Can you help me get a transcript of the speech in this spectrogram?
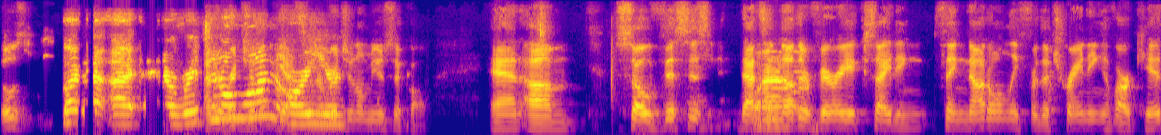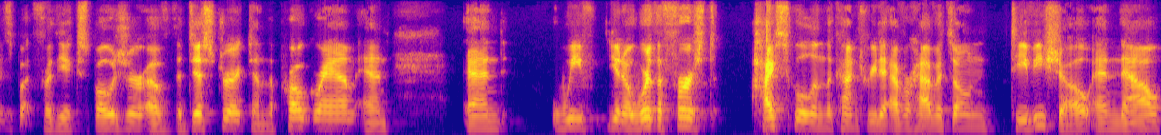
those but an, original an, original one yes, or an your... original musical. And um so this is that's wow. another very exciting thing not only for the training of our kids but for the exposure of the district and the program. And and we've you know we're the first high school in the country to ever have its own TV show. And now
